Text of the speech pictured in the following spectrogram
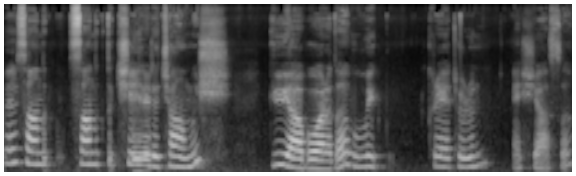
ve sandık sandıktaki şeyleri de çalmış. Güya bu arada bu bir kreatörün eşyası.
